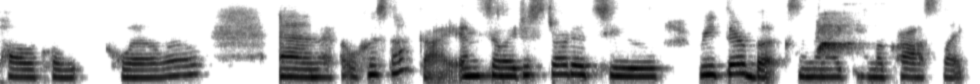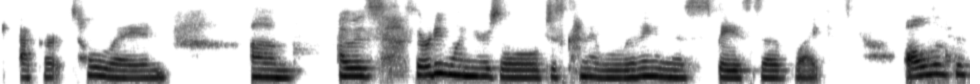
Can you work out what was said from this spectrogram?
Paulo Coelho. And I thought, well, who's that guy? And so I just started to read their books. And then I came across like Eckhart Tolle. And um, I was 31 years old, just kind of living in this space of like all of the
